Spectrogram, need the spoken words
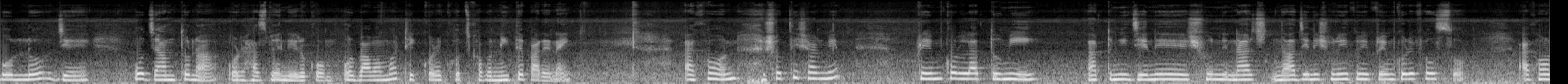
বলল যে, ও জানতো না ওর হাজব্যান্ড এরকম। ওর বাবা মা ঠিক করে খোঁজ খবর নিতে পারে নাই। এখন, সত্যি শারমিন, প্রেম করলা তুমি আর তুমি জেনে শুনে, না না জেনে শুনেই তুমি প্রেম করে ফেলছো। এখন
